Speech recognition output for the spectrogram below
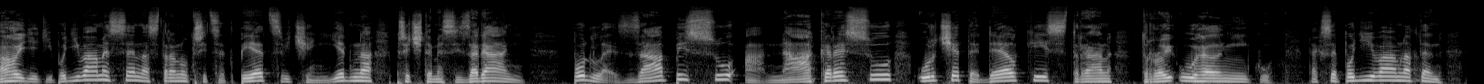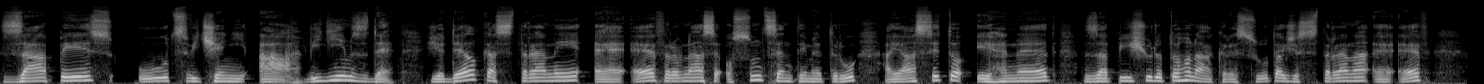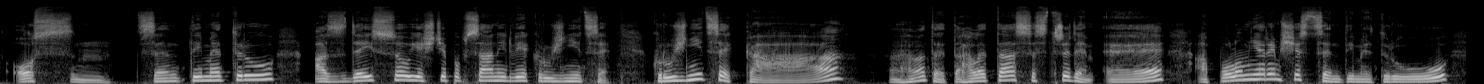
Ahoj děti, podíváme se na stranu 35, cvičení 1, přečteme si zadání. Podle zápisu a nákresu určete délky stran trojúhelníku. Tak se podívám na ten zápis u cvičení A. Vidím zde, že délka strany EF rovná se 8 cm a já si to i hned zapíšu do toho nákresu, takže strana EF 8 cm a zde jsou ještě popsány dvě kružnice. Kružnice K, aha, to je tahleta se středem E a poloměrem 6 cm,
